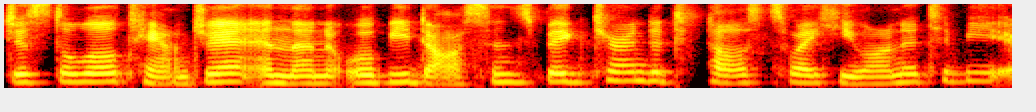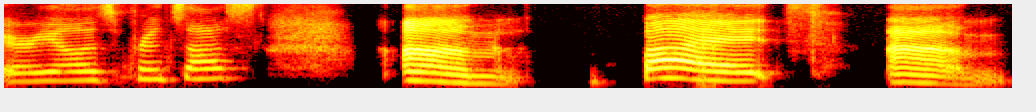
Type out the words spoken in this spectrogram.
just a little tangent, and then it will be Dawson's big turn to tell us why he wanted to be Ariel as princess. Um, but um,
